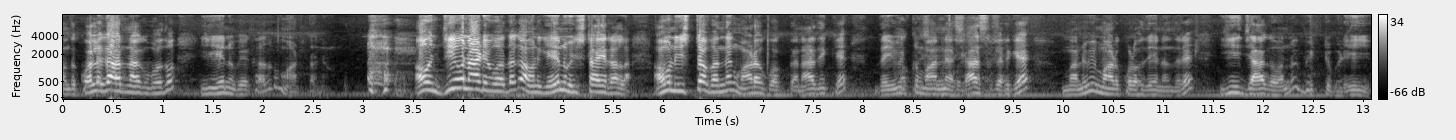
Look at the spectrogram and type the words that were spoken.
ಒಂದು ಕೊಲೆಗಾರನಾಗ್ಬೋದು, ಏನು ಬೇಕಾದರೂ ಮಾಡ್ತಾನೆ. ಅವನ ಜೀವನಾಡಿ ಹೋದಾಗ ಅವನಿಗೇನು ಇಷ್ಟ ಇರಲ್ಲ. ಅವನು ಇಷ್ಟ ಬಂದಂಗೆ ಮಾಡೋಕೆ ಹೋಗ್ತಾನೆ. ಅದಕ್ಕೆ ದಯವಿಟ್ಟು ಮಾನ್ಯ ಶಾಸಕರಿಗೆ ಮನವಿ ಮಾಡ್ಕೊಳ್ಳೋದೇನೆಂದರೆ ಈ ಜಾಗವನ್ನು ಬಿಟ್ಟು ಬಿಡಿ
